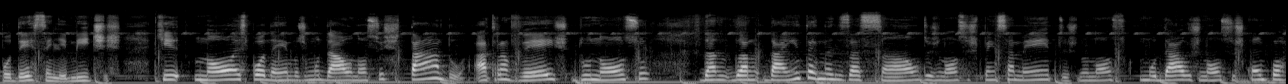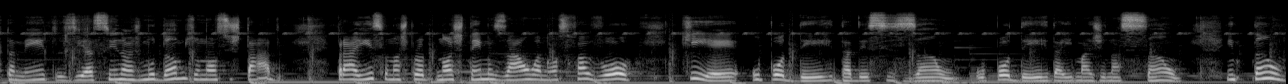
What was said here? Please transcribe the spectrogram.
Poder Sem Limites, que nós podemos mudar o nosso estado através do nosso da, da, da, internalização dos nossos pensamentos, do nosso, mudar os nossos comportamentos e assim nós mudamos o nosso estado. Para isso, nós, nós temos algo a nosso favor, que é o poder da decisão, o poder da imaginação. Então,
